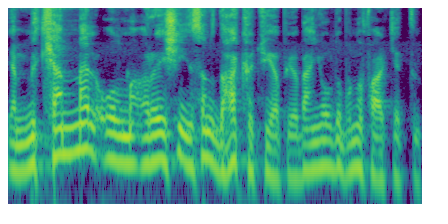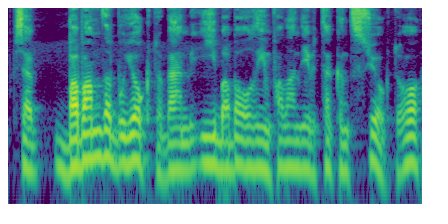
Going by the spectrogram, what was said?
Yani mükemmel olma arayışı insanı daha kötü yapıyor. Ben yolda bunu fark ettim. Mesela babamda bu yoktu. Ben bir iyi baba olayım falan diye bir takıntısı yoktu. O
